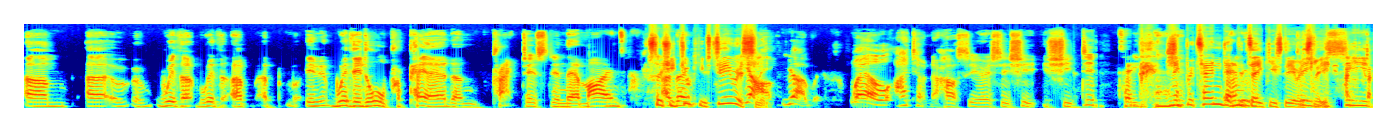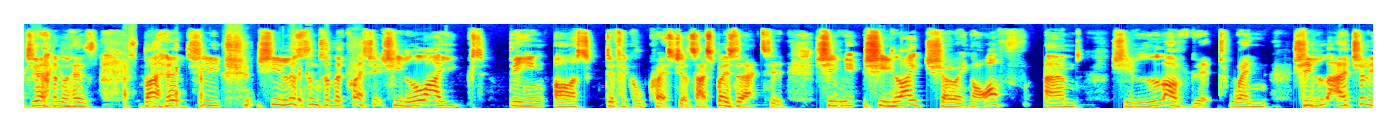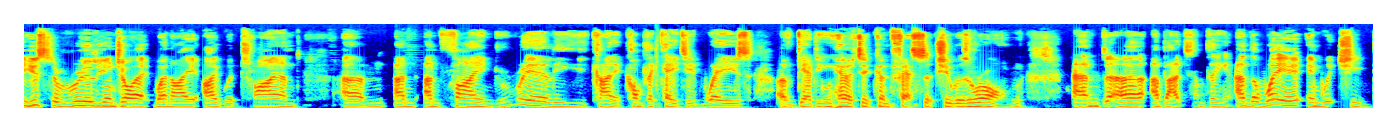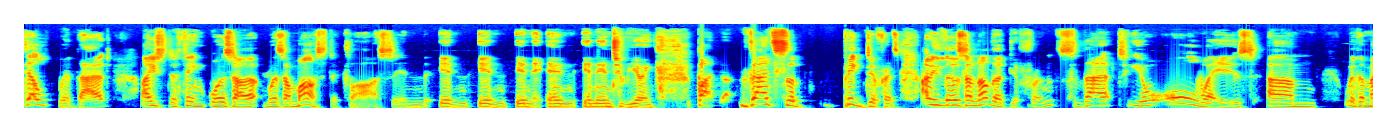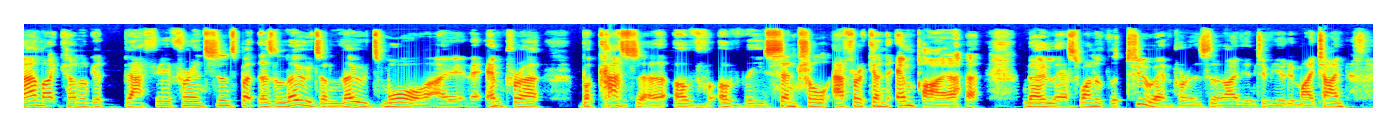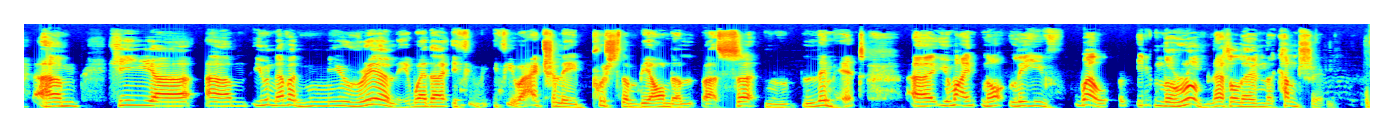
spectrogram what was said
um, uh, with a, with a, a, with it all prepared and practiced in their minds. So she took you seriously. Yeah, yeah. Well, I don't know how seriously she she did take. she pretended to take you seriously. BBC journalist, but she she listened to the question. She liked being asked difficult questions. I suppose that's it. She she liked showing off and she loved it when she actually used to really enjoy it when I, I would try and um, and and find really kind of complicated ways of getting her to confess that she was wrong and uh, about something. And the way in which she dealt with that, I used to think was a was a masterclass in in in in in, in interviewing. But that's the big difference. I mean, there's another difference that you're always um, with a man like Colonel Gaddafi, for instance, but there's loads and loads more. I, Emperor Bokassa of, of the Central African Empire, no less, one of the two emperors that I've interviewed in my time. Um, he, uh, um, you never knew really whether if you, if you actually push them beyond a, a certain limit, uh, you might not leave well even the room, let alone the country.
